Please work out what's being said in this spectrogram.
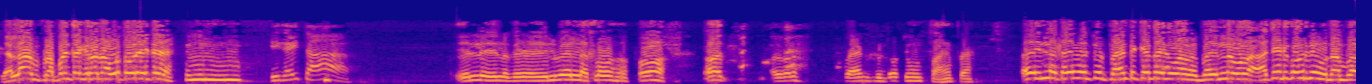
ಎಲ್ಲ ಪ್ರಪಂಚಗಿರೋದು ಅವ್ರ ತೋರಿ ಐತೆ. ಈಗ ಐತಾ ಎಲ್ಲಿ ಇಲ್ಲ ಇಲ್ವೇ ಇಲ್ಲ ಓ ಪ್ಯಾಂಟ್ ಬಿದ್ದೋತಿ ಒಂದು ಪ್ಯಾಂಟ್. ಏ ಇಲ್ಲ ಟೈಮ್ ಒಂಚೂರು ಪ್ಯಾಂಟ್ ಕೇಳ್ತಾ ಇದ್ವ ಇಲ್ಲ ಆಚೆ ಹೋಗ್ರಿ ನೀವು ನಮ್ಮ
